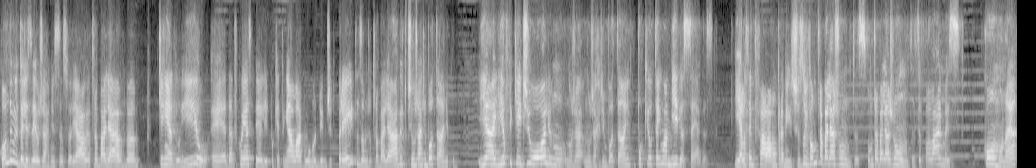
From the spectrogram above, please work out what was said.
Quando eu idealizei o jardim sensorial, eu trabalhava. Quem é do Rio é, deve conhecer ali, porque tem a Lagoa Rodrigo de Freitas, onde eu trabalhava, e tinha um jardim botânico. E aí eu fiquei de olho no, no, no jardim botânico, porque eu tenho amigas cegas. E elas sempre falavam para mim, Tizui, vamos trabalhar juntas, vamos trabalhar juntas. Eu falava, mas como, né?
